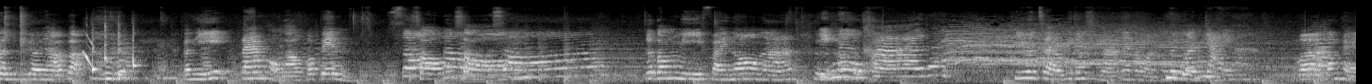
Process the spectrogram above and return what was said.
พ้แต่ไม่โดนโดนทับอะตอนนี้แต้มของเราก็เป็น สองสองสอง สองก็ต้องมีไฟนอลนะอีกหนึ่งครั้งพี่มั่นใจว่าพี่ต้องชนะแน่นอนหนึ่งมั่นใจค่ะ ว่าต้องแพ้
